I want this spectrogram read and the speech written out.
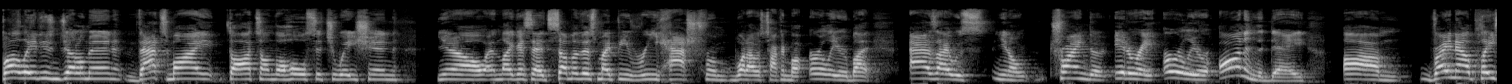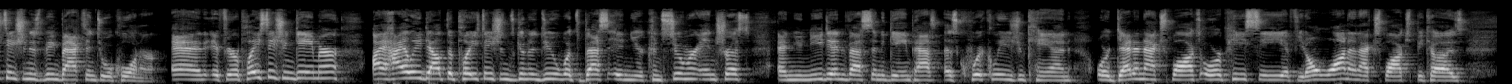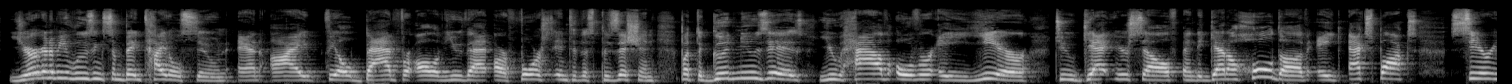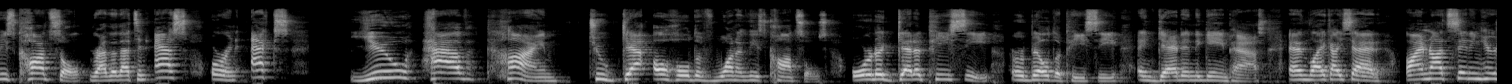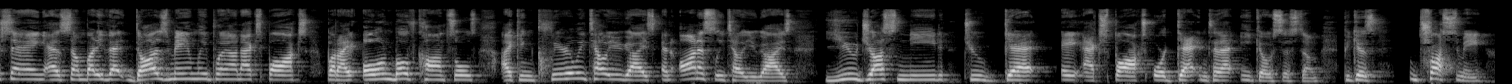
But ladies and gentlemen, that's my thoughts on the whole situation. You know, and like I said, some of this might be rehashed from what I was talking about earlier, but as I was, you know, trying to iterate earlier on in the day, um, right now PlayStation is being backed into a corner. And if you're a PlayStation gamer, I highly doubt that PlayStation's gonna do what's best in your consumer interest, and you need to invest in a Game Pass as quickly as you can, or get an Xbox or a PC if you don't want an Xbox because you're going to be losing some big titles soon, and I feel bad for all of you that are forced into this position. But the good news is you have over a year to get yourself and to get a hold of a Xbox Series console. Rather that's an S or an X, you have time to get a hold of one of these consoles or to get a PC or build a PC and get into Game Pass. And like I said, I'm not sitting here saying as somebody that does mainly play on Xbox, but I own both consoles, I can clearly tell you guys and honestly tell you guys, you just need to get a Xbox or get into that ecosystem because trust me,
